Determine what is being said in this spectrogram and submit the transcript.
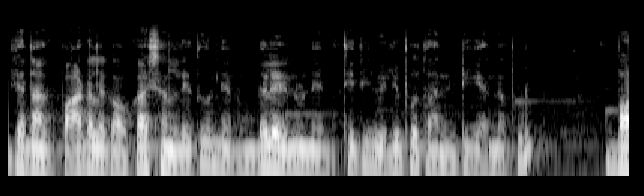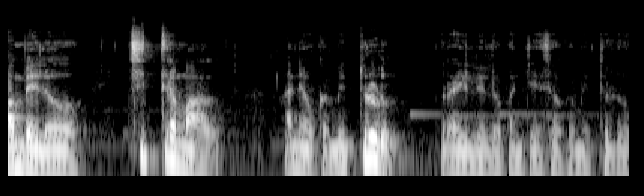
ఇక నాకు పాటలకు అవకాశం లేదు నేను ఉండలేను నేను తిరిగి వెళ్ళిపోతాను ఇంటికి అన్నప్పుడు బాంబేలో చిత్రమాల్ అనే ఒక మిత్రుడు రైల్వేలో పనిచేసే ఒక మిత్రుడు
